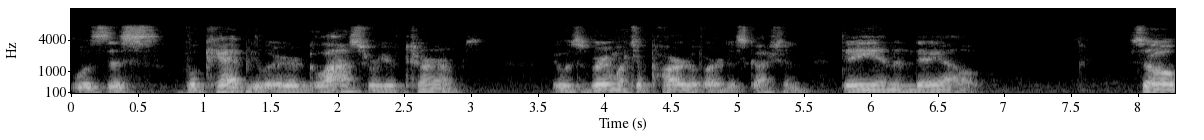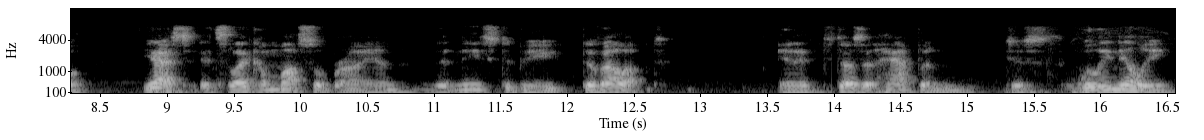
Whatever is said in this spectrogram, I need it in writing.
was this vocabulary or glossary of terms. It was very much a part of our discussion day in and day out. So, yes, it's like a muscle, Brian, that needs to be developed. And it doesn't happen just willy nilly.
